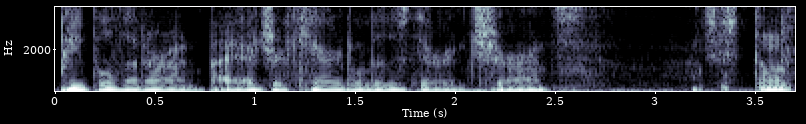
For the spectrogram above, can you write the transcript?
people that are on Badger Care to lose their insurance? I just don't.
